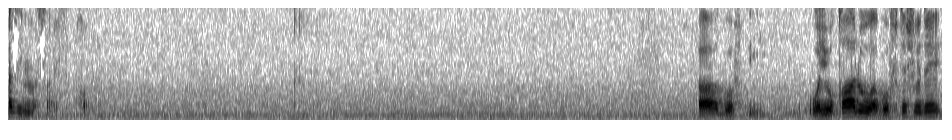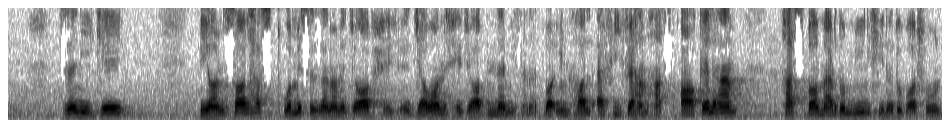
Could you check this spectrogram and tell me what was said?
از این مسائل خب. آ گفتی. و یقال و گفته شده زنی که میان سال هست و مثل زنان جواب جوان حجاب نمی‌زند. با این حال عفیفه هم هست. عاقل هم هست. با مردم می نشیند و باشون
